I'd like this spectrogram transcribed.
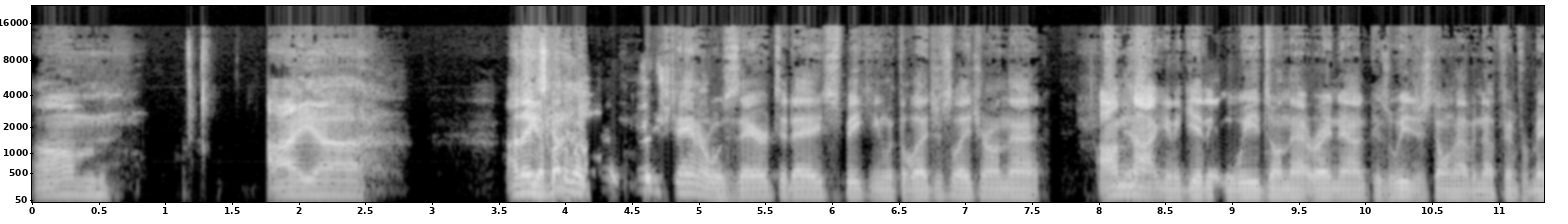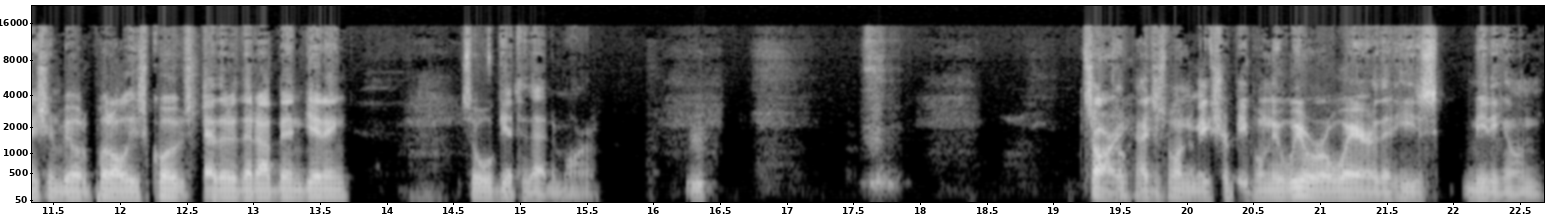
Um, I uh, I think. Yeah, by the gonna way, Coach Tanner was there today speaking with the legislature on that. I'm Yeah. not going to get in the weeds on that right now because we just don't have enough information to be able to put all these quotes together that I've been getting. So we'll get to that tomorrow. Sorry, I just wanted to make sure people knew we were aware that he's meeting on.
